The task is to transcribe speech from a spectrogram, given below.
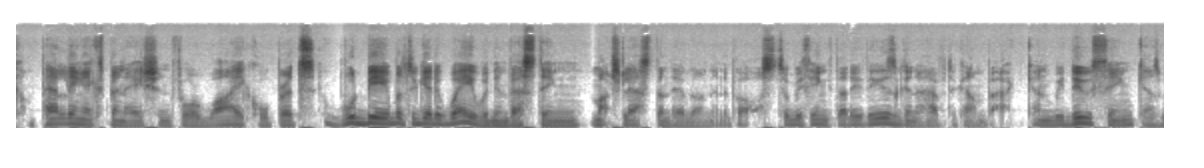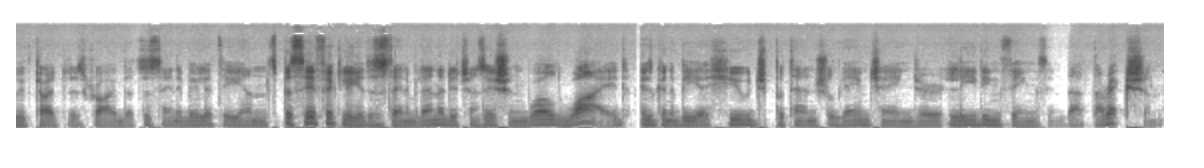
compelling explanation for why corporates would be able to get away with investing much less than they've done in the past. So we think that it is going to have to come back, and we do think, as we've tried to describe that sustainability and specifically the sustainable energy transition worldwide is going to be a huge potential game changer leading things in that direction.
